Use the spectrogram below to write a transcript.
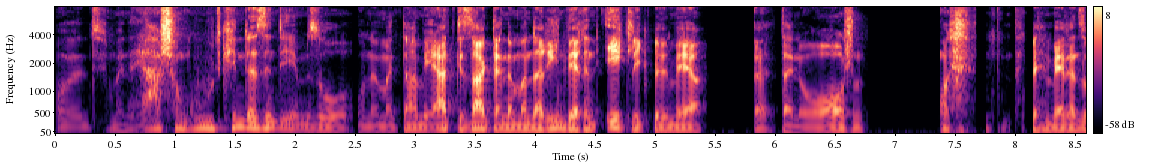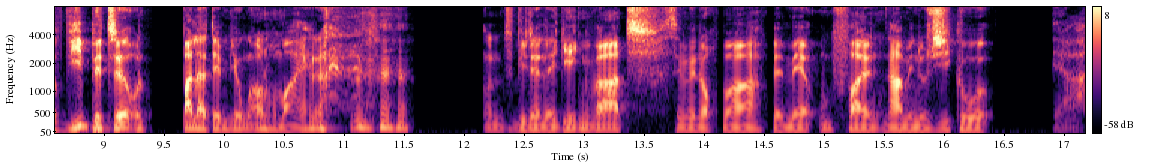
Und ich meine, ja, schon gut, Kinder sind eben so. Und er meint, Nami, er hat gesagt, deine Mandarinen wären eklig, Belmer. Äh, deine Orangen. Und Belmer dann so, wie bitte? Und ballert dem Jungen auch nochmal eine. und wieder in der Gegenwart sehen wir nochmal Belmer umfallend, Nami Nojiko. Ja,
